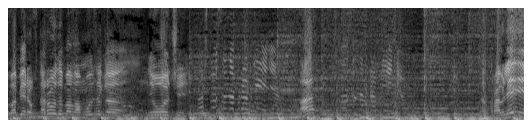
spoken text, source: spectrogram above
Во-первых, народу мама, музыка не очень. А что за направление? А? Что за направление? Направление?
